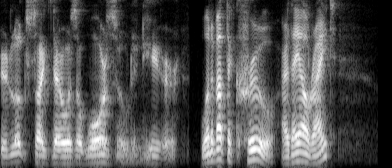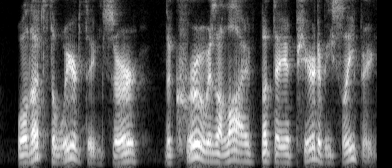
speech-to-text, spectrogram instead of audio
It looks like there was a war zone in here. What about the crew? Are they alright? Well, that's the weird thing, sir. The crew is alive, but they appear to be sleeping.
